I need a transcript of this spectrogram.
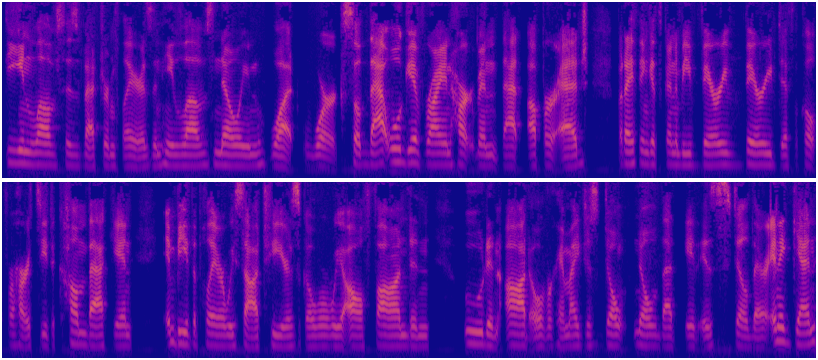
Dean loves his veteran players and he loves knowing what works. So that will give Ryan Hartman that upper edge. But I think it's going to be very, very difficult for Hartsey to come back in and be the player we saw two years ago where we all fawned and oohed and awed over him. I just don't know that it is still there. And again,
